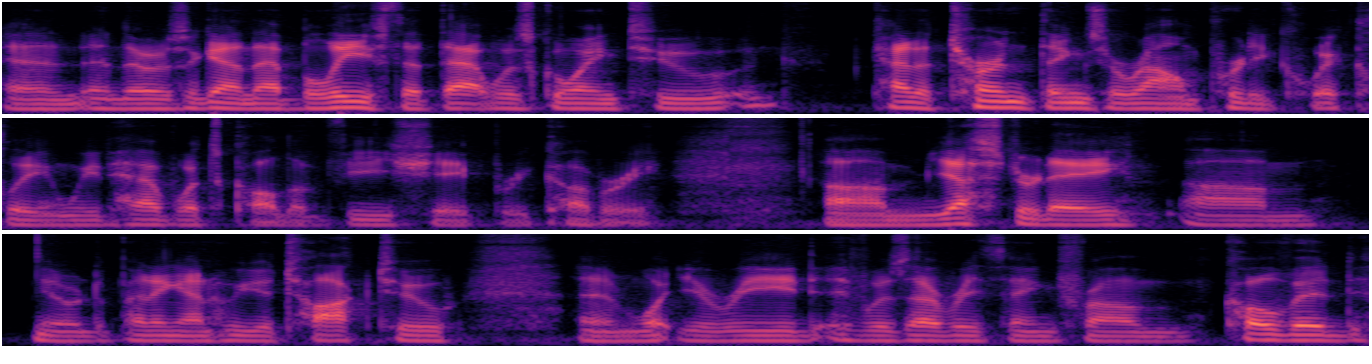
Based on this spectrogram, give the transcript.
And, and there was, again, that belief that that was going to kind of turn things around pretty quickly and we'd have what's called a V-shaped recovery. Um, yesterday, um, you know, depending on who you talk to and what you read, it was everything from COVID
